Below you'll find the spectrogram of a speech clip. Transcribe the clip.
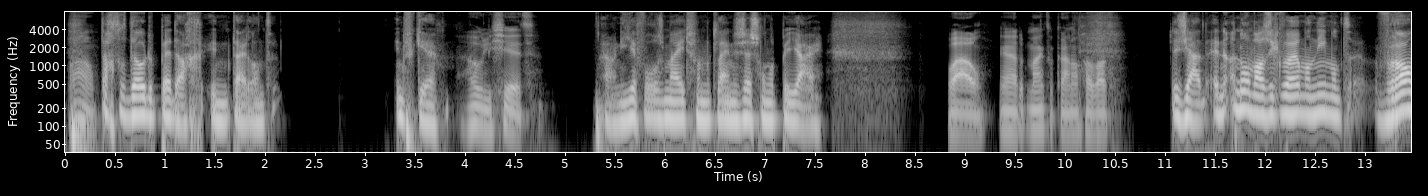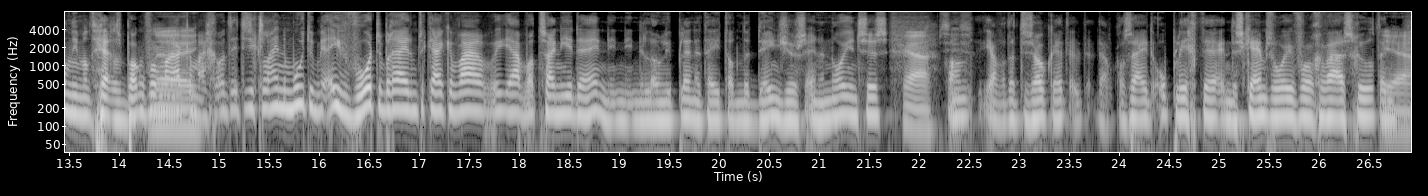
wauw. 80 doden per dag in Thailand. In het verkeer. Holy shit. Nou, en hier volgens mij iets van een kleine 600 per jaar. Wauw. Ja, dat maakt elkaar nogal wat. Dus ja, en nogmaals, ik wil helemaal niemand, vooral niemand ergens bang voor Nee. maken. Maar gewoon, het is een kleine moeite om je even voor te bereiden. Om te kijken waar, ja, wat zijn hier de, in, in de Lonely Planet heet dan de dangers en annoyances. Ja, precies. Van, ja, want dat is ook, het, nou, ik al zei, het oplichten en de scams word je voor gewaarschuwd. En ja.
